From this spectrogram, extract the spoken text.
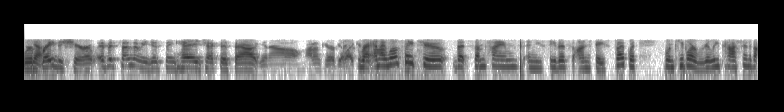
We're Yes. afraid to share it. If it's something we just think, hey, check this out. You know, I don't care if you like it. or Right, and I will say too that sometimes, and you see this on Facebook with when people are really passionate about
